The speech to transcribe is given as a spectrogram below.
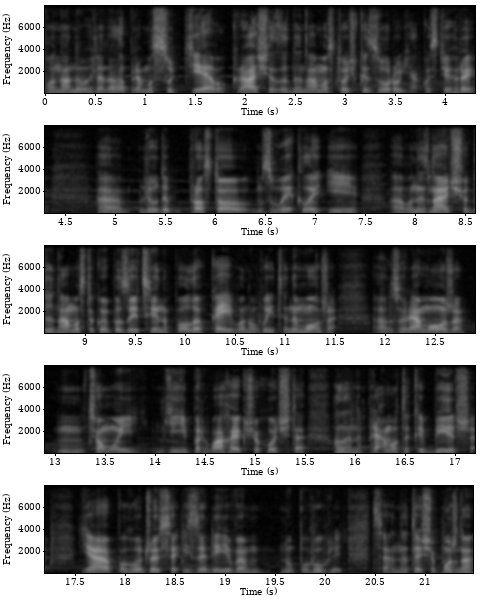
вона не виглядала прямо суттєво краще за Динамо з точки зору якості гри. Е, люди просто звикли і е, вони знають, що Динамо з такої позиції на поле окей, воно вийти не може. Е, Зоря може, в цьому її перевага, якщо хочете, але не прямо таки більше. Я погоджуюся із Алієвим, ну погугліть, це не те, щоб можна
